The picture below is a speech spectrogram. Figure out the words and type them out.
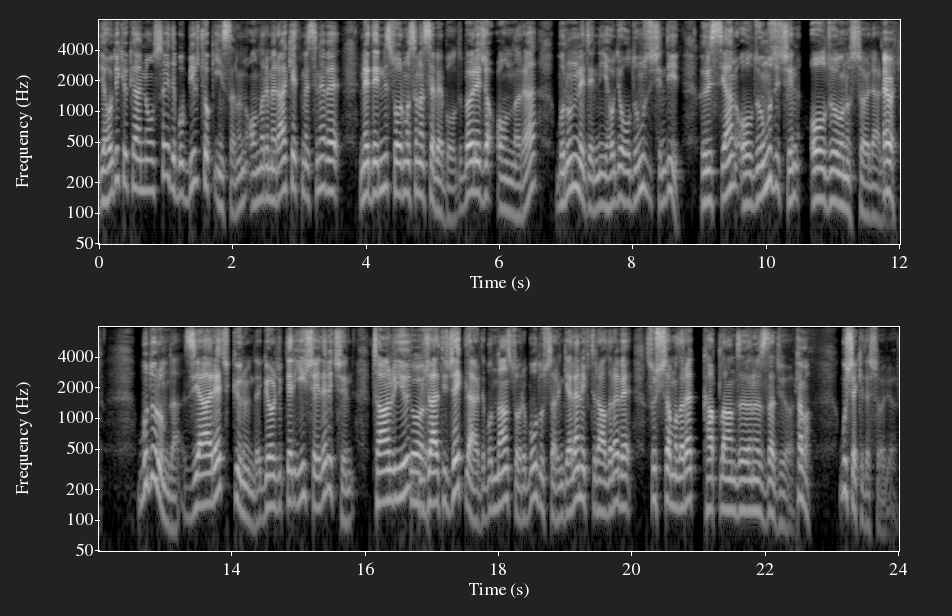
Yahudi kökenli olsaydı bu birçok insanın onları merak etmesine ve nedenini sormasına sebep oldu. Böylece onlara bunun nedenini Yahudi olduğumuz için değil Hristiyan olduğumuz için olduğunu söylerler. Evet. Bu durumda ziyaret gününde gördükleri iyi şeyler için Tanrı'yı Doğru. yücelteceklerdi. Bundan sonra bu ulusların gelen iftiralara ve suçlamalara katlandığınızda diyor. Tamam. Bu şekilde söylüyor.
